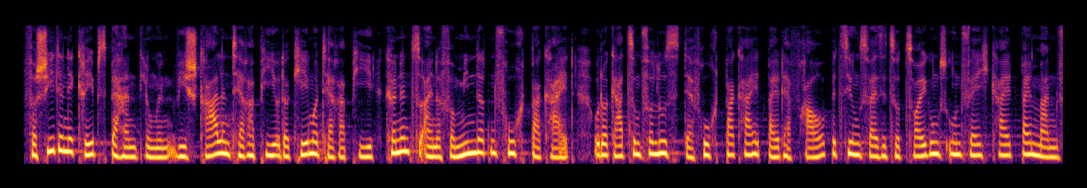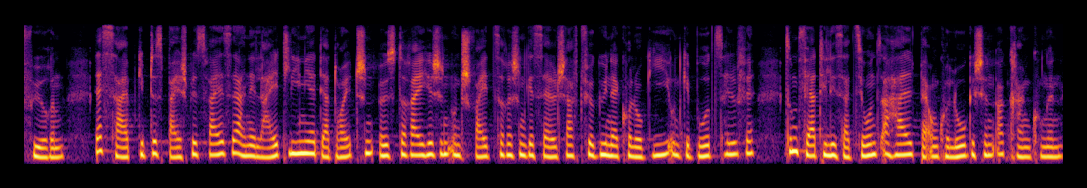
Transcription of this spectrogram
Verschiedene Krebsbehandlungen wie Strahlentherapie oder Chemotherapie können zu einer verminderten Fruchtbarkeit oder gar zum Verlust der Fruchtbarkeit bei der Frau bzw. zur Zeugungsunfähigkeit beim Mann führen. Deshalb gibt es beispielsweise eine Leitlinie der deutschen, österreichischen und schweizerischen Gesellschaft für Gynäkologie und Geburtshilfe zum Fertilisationserhalt bei onkologischen Erkrankungen.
